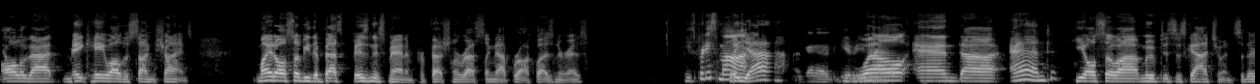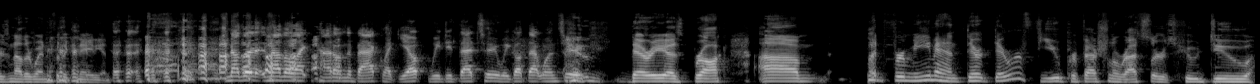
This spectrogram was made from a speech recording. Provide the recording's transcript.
All of that. Make hay while the sun shines. Might also be the best businessman in professional wrestling that Brock Lesnar is. He's pretty smart. But yeah, I'm gonna give you well, and uh, and he also uh, moved to Saskatchewan, so there's another win for the Canadians. another another like pat on the back, like, yep, we did that too. We got that one too. there he is, Brock. Um, but for me, man, there there are few professional wrestlers who do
